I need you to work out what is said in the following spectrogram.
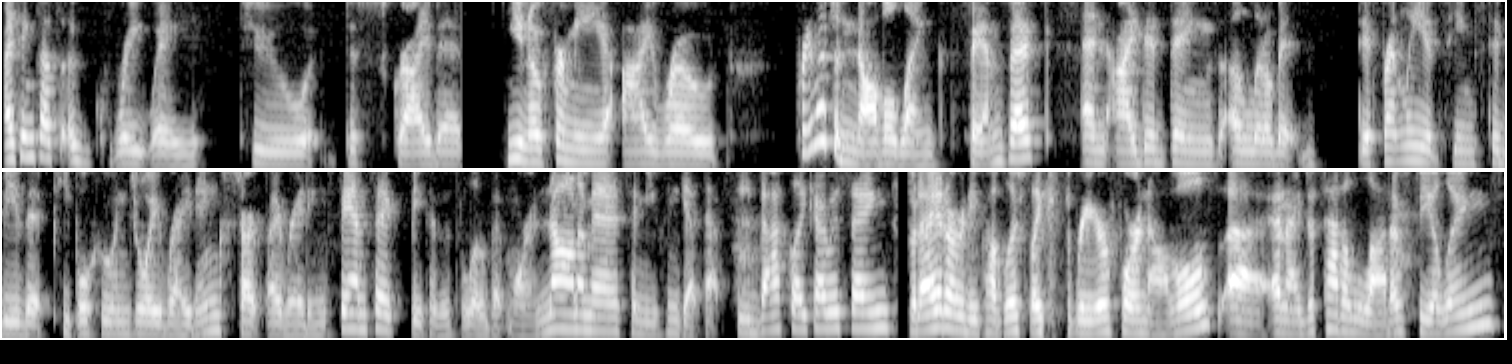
I think that's a great way to describe it you know, for me, I wrote pretty much a novel length fanfic and I did things a little bit differently. It seems to be that people who enjoy writing start by writing fanfic because it's a little bit more anonymous and you can get that feedback, like I was saying. But I had already published like three or four novels uh, and I just had a lot of feelings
